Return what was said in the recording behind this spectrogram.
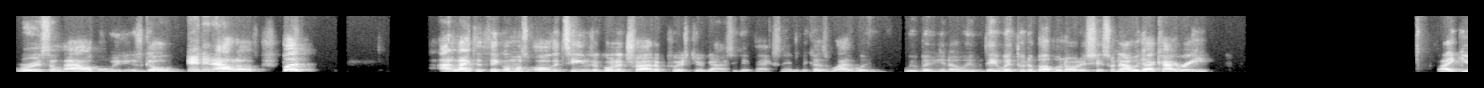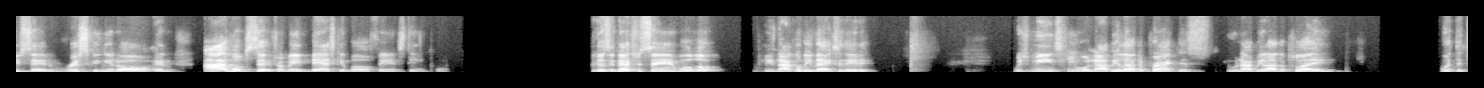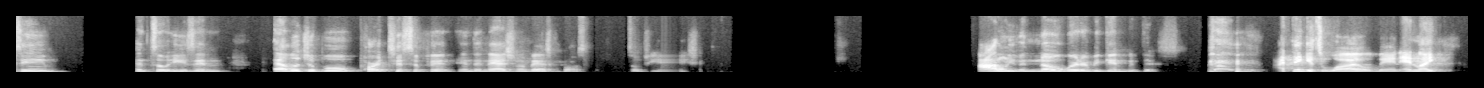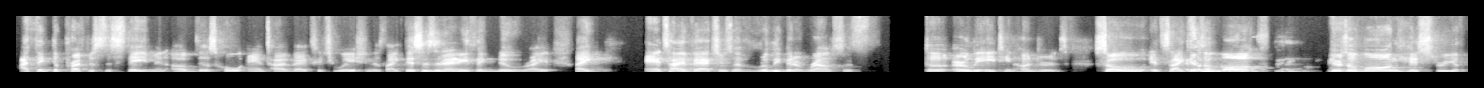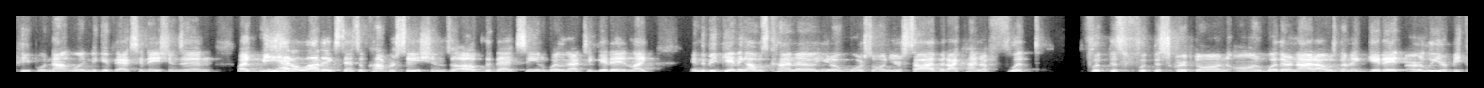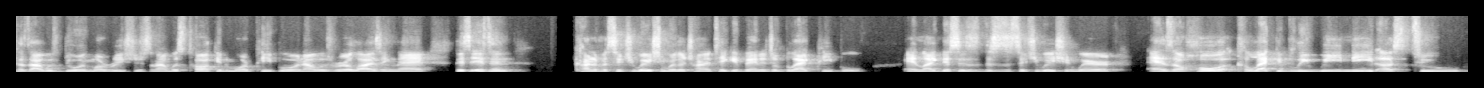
where it's allowable, we can just go in and out of. But I like to think almost all the teams are going to try to push their guys to get vaccinated because why wouldn't we've been, you know, we they went through the bubble and all this shit. So now we got Kyrie, like you said, risking it all. And I'm upset from a basketball fan standpoint. Because the Nets are saying, well, look, he's not going to be vaccinated, which means he will not be allowed to practice. He will not be allowed to play with the team until he's an eligible participant in the National Basketball Association. I don't even know where to begin with this. I think it's wild, man. And like, I think the preface the statement of this whole anti-vax situation is like, this isn't anything new, right? Like, anti-vaxxers have really been around since the early 1800s. So it's like there's a long there's a long history of people not wanting to get vaccinations. And like we had a lot of extensive conversations of the vaccine whether or not to get it. And like in the beginning i was kind of you know more so on your side but i kind of flipped flipped this flipped the script on on whether or not i was going to get it earlier because i was doing more research and i was talking to more people and i was realizing that this isn't kind of a situation where they're trying to take advantage of black people and like this is this is a situation where as a whole collectively we need us to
